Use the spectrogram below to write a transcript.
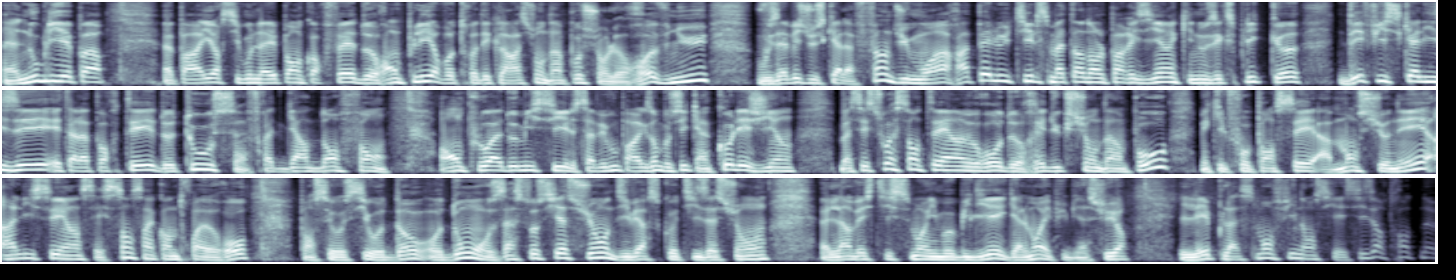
Euh, n'oubliez pas, euh, par ailleurs, si vous ne l'avez pas encore fait, de remplir votre déclaration d'impôt sur le revenu. Vous avez jusqu'à la fin du mois. Rappel utile ce matin dans le Parisien qui nous explique que défiscaliser est à la portée de tous. Frais de garde d'enfants, emploi à domicile. Savez-vous par exemple aussi qu'un collégien, bah, c'est 61 euros de réduction d'impôt, mais qu'il faut penser à mentionner. Un lycéen, c'est 153 euros. Pensez aussi aux dons, aux dons, aux associations, diverses cotisations, l'investissement immobilier également, et puis bien sûr les placements financiers. 6h39.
